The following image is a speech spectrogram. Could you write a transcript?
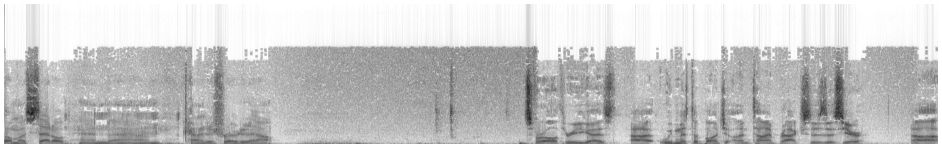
almost settled and um, kind of just rode it out. It's for all three of you guys. Uh, we missed a bunch of untimed practices this year. Uh,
